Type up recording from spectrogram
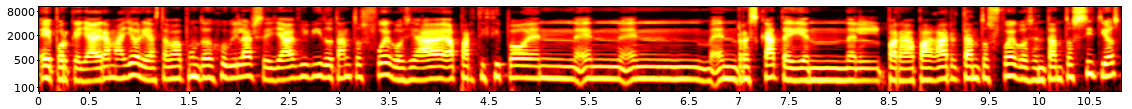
eh, porque ya era mayor, ya estaba a punto de jubilarse, ya ha vivido tantos fuegos, ya participó en, en, en, en rescate y en el, para apagar tantos fuegos en tantos sitios,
